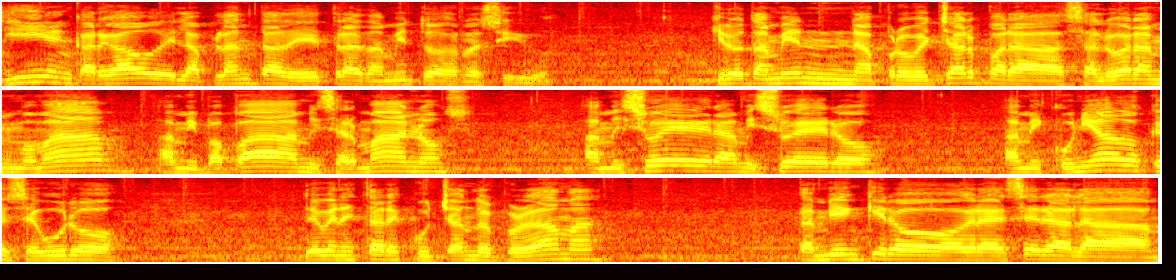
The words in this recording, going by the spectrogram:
y encargado de la planta de tratamiento de residuos. Quiero también aprovechar para saludar a mi mamá, a mi papá, a mis hermanos, a mi suegra, a mi suegro, a mis cuñados que seguro deben estar escuchando el programa. También quiero agradecer a la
